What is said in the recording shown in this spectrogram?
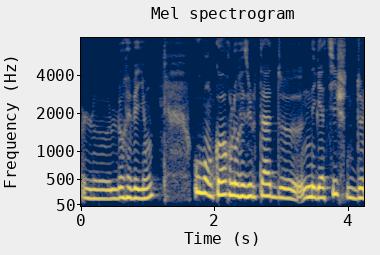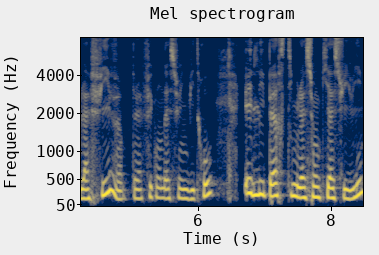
le, réveillon, ou encore le résultat négatif de la FIV, de la fécondation in vitro, et de l'hyperstimulation qui a suivi,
